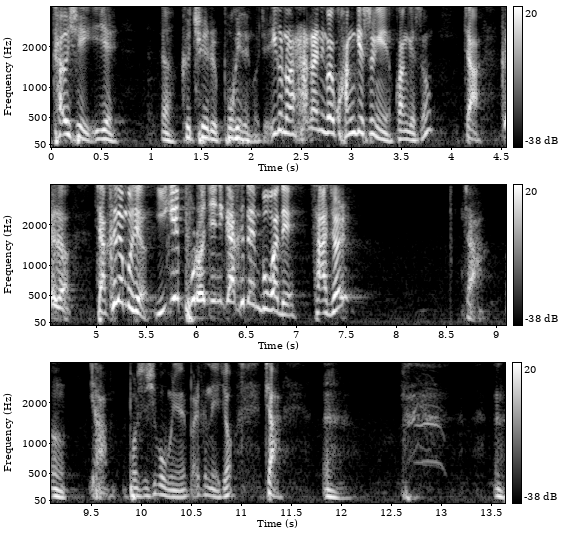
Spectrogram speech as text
다윗이 이제 어, 그 죄를 보게 된 거죠. 이거는 하나님과의 관계성이에요. 관계성. 자, 그래서 자, 그다음 보세요. 이게 풀어지니까 그다음 뭐가 돼? 4절. 자, 어, 야, 벌써 15분이네. 빨리 끝내죠. 자, 어, 어,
